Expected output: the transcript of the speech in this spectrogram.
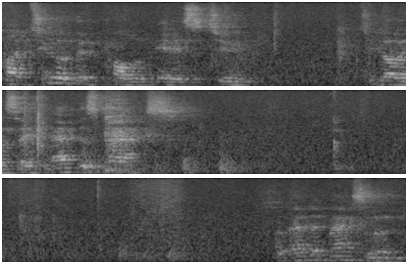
part two of the problem is to, to go and say at this max, so at that maximum,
